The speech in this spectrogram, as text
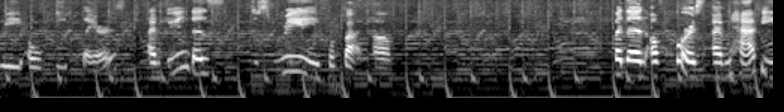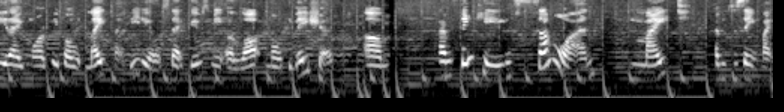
really OP players. I'm doing this just really for fun. Um, but then of course I'm happy like more people would like my videos. That gives me a lot motivation. Um, I'm thinking someone might, I'm just saying might,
